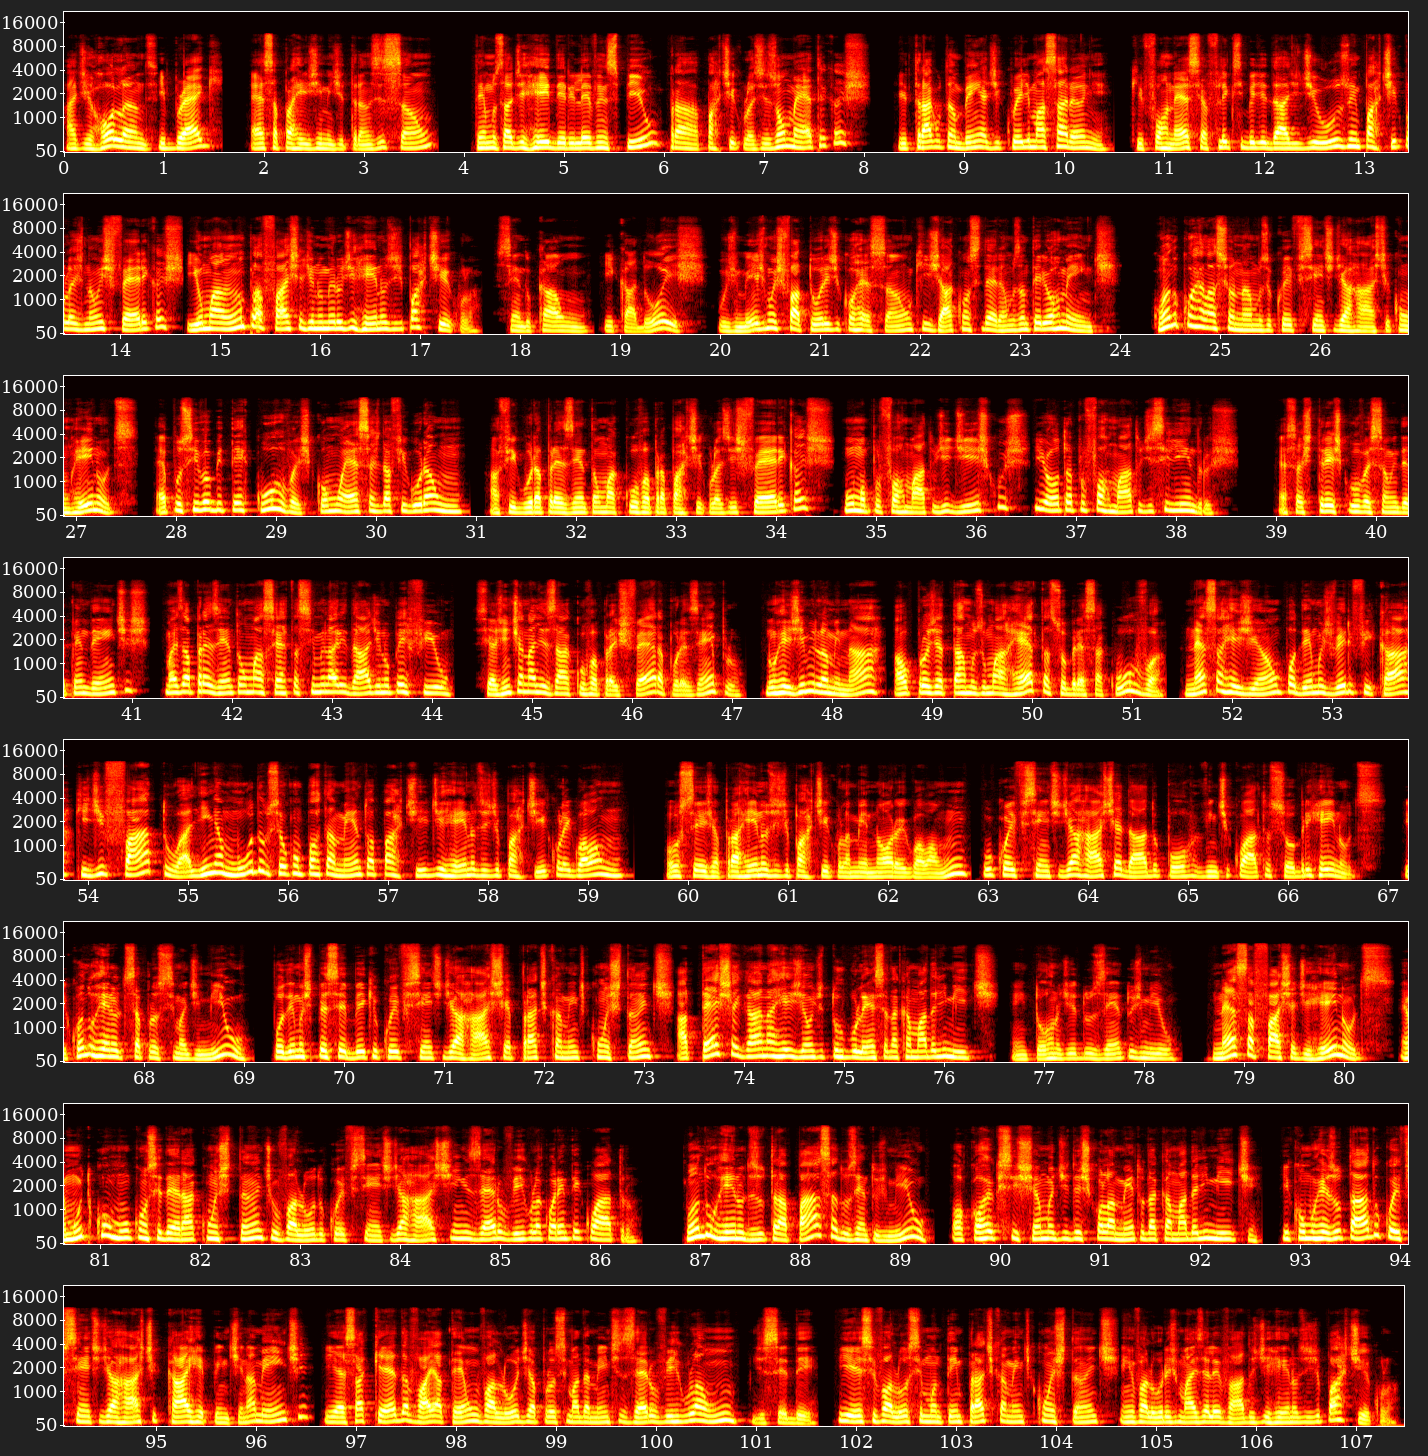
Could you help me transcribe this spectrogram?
a de Roland e Bragg, essa para regime de transição. Temos a de Heider e Levenspiel para partículas isométricas. E trago também a de Coelho-Massarani, que fornece a flexibilidade de uso em partículas não esféricas e uma ampla faixa de número de Reynolds de partícula, sendo K1 e K2 os mesmos fatores de correção que já consideramos anteriormente. Quando correlacionamos o coeficiente de arraste com Reynolds, é possível obter curvas como essas da figura 1. A figura apresenta uma curva para partículas esféricas, uma para o formato de discos e outra para o formato de cilindros. Essas três curvas são independentes, mas apresentam uma certa similaridade no perfil. Se a gente analisar a curva para a esfera, por exemplo, no regime laminar, ao projetarmos uma reta sobre essa curva, nessa região podemos verificar que, de fato, a linha muda o seu comportamento a partir de Reynolds de partícula igual a 1. Ou seja, para Reynolds de partícula menor ou igual a 1, o coeficiente de arraste é dado por 24 sobre Reynolds. E quando o Reynolds se aproxima de 1000, podemos perceber que o coeficiente de arraste é praticamente constante até chegar na região de turbulência da camada limite, em torno de 200 mil. Nessa faixa de Reynolds, é muito comum considerar constante o valor do coeficiente de arraste em 0,44. Quando o Reynolds ultrapassa 200 mil, ocorre o que se chama de descolamento da camada limite, e, como resultado, o coeficiente de arraste cai repentinamente e essa queda vai até um valor de aproximadamente 0,1 de CD. E esse valor se mantém praticamente constante em valores mais elevados de Reynolds de partícula.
